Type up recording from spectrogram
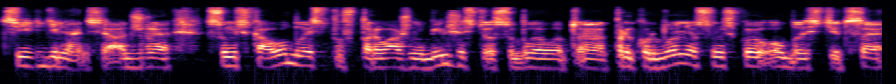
цій ділянці, адже Сумська область в переважній більшості, особливо от, е, прикордоння Сумської області, це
